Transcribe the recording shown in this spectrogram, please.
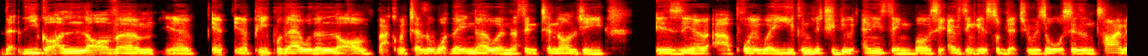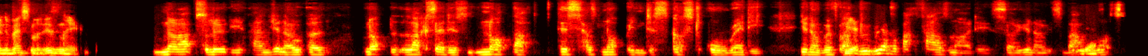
that you've got a lot of, um, you know, you know, people there with a lot of backup in terms of what they know. And I think technology is, you know, at a point where you can literally do anything. But obviously, everything is subject to resources and time and investment, isn't it? No, absolutely. And, you know, uh, not like I said, it's not that this has not been discussed already. You know, we've got yeah. we have about a thousand ideas. So, you know, it's about yeah. what's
